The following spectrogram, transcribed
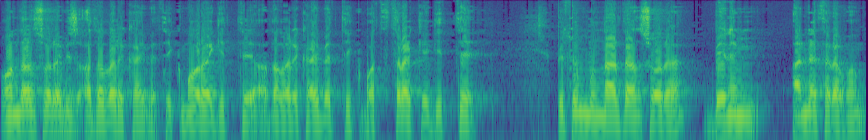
Ondan sonra biz adaları kaybettik. Mora gitti, adaları kaybettik. Batı Trakya gitti. Bütün bunlardan sonra benim anne tarafım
